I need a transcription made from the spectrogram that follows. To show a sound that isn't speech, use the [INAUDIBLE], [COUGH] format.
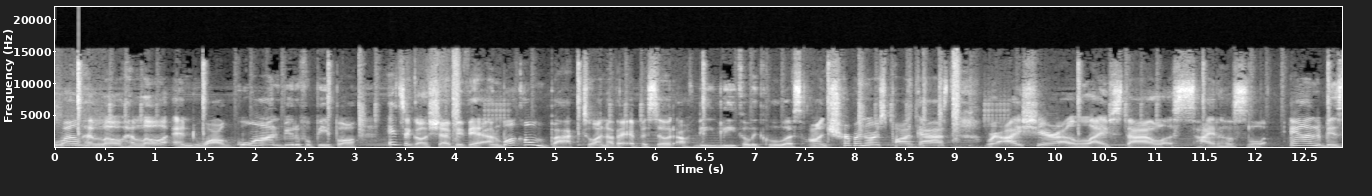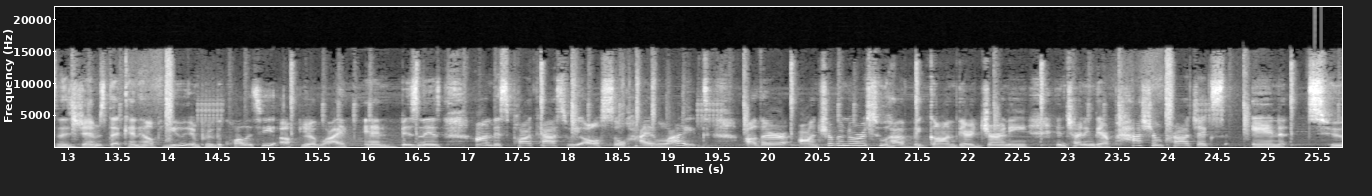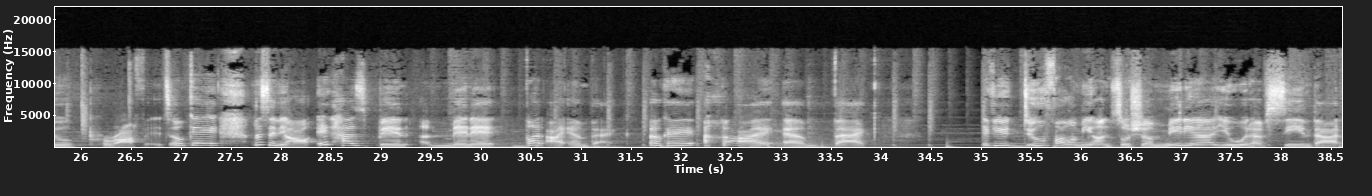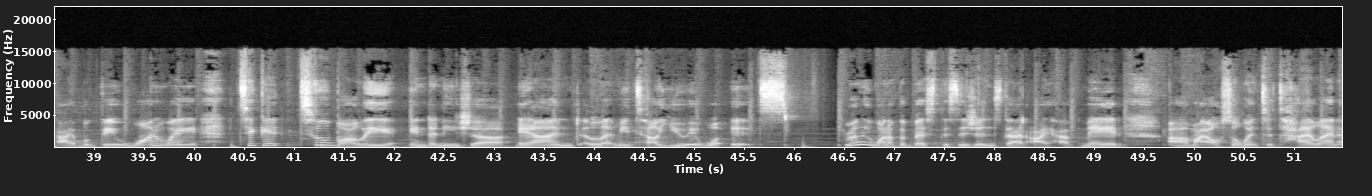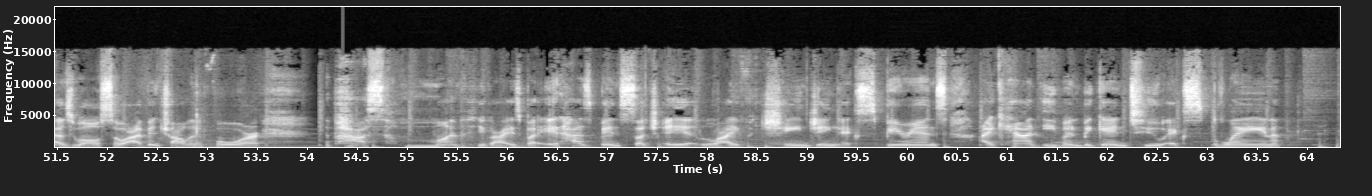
Well, hello, hello, and wagwan, beautiful people. It's a girl and welcome back to another episode of the Legally Clueless Entrepreneurs Podcast, where I share a lifestyle, side hustle, and business gems that can help you improve the quality of your life and business. On this podcast, we also highlight other entrepreneurs who have begun their journey in turning their passion projects into profits. Okay, listen, y'all, it has been a minute, but I am back. Okay, [LAUGHS] I am back. If you do follow me on social media, you would have seen that I booked a one way ticket to Bali, Indonesia. And let me tell you, it was, it's really one of the best decisions that I have made. Um, I also went to Thailand as well. So I've been traveling for the past month, you guys, but it has been such a life changing experience. I can't even begin to explain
